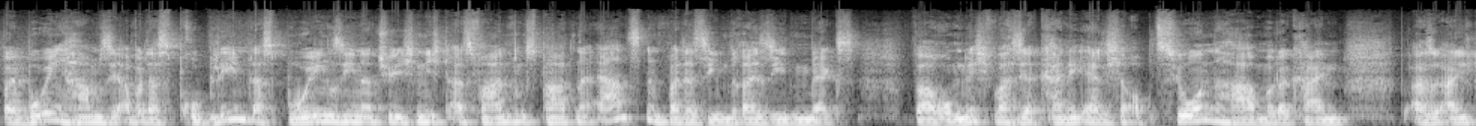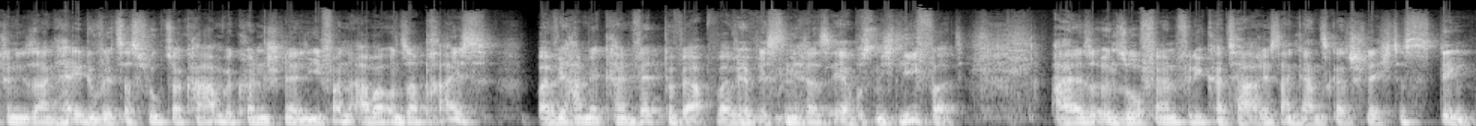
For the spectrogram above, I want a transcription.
Bei Boeing haben Sie aber das Problem, dass Boeing Sie natürlich nicht als Verhandlungspartner ernst nimmt bei der 737 MAX. Warum nicht? Weil Sie ja keine ehrliche Option haben oder keinen, also eigentlich können die sagen, hey, du willst das Flugzeug haben, wir können schnell liefern, aber unser Preis weil wir haben ja keinen Wettbewerb, weil wir wissen ja, dass Airbus nicht liefert. Also insofern für die Kataris ein ganz, ganz schlechtes Ding.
